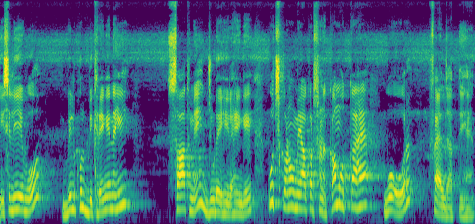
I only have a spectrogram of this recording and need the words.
इसलिए वो बिल्कुल बिखरेंगे नहीं, साथ में जुड़े ही रहेंगे। कुछ कणों में आकर्षण कम होता है, वो और फैल जाते हैं।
